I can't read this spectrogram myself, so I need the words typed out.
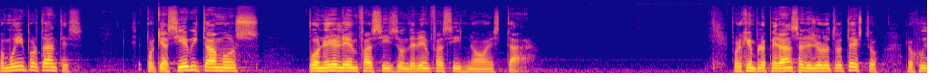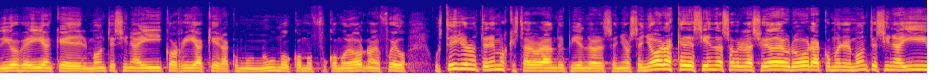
son muy importantes, porque así evitamos poner el énfasis donde el énfasis no está. Por ejemplo, Esperanza leyó el otro texto. Los judíos veían que del monte Sinaí corría, que era como un humo, como, como el horno de fuego. Usted y yo no tenemos que estar orando y pidiéndole al Señor, Señor, haz que descienda sobre la ciudad de Aurora, como en el monte Sinaí,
